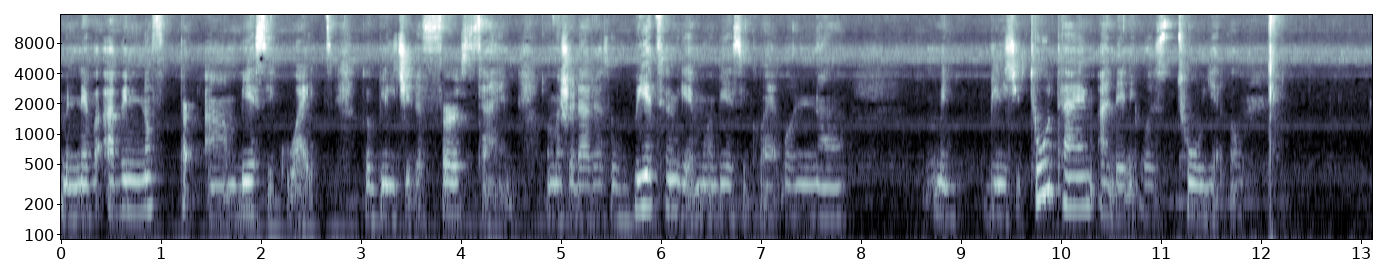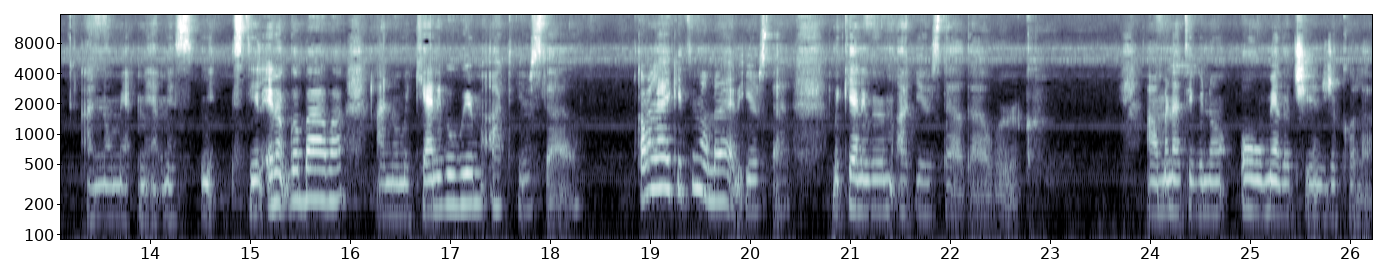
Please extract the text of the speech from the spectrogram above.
me never have enough um, basic white to bleach it the first time. So I should have just wait and get more basic white. But no, me bleach it two times and then it was too yellow. And now me, me, still end up go barber. And now me can't even wear my hot hairstyle. Come like it, you know, I like the hairstyle. I can't even add hairstyle that work. I'm not even know how I'm going to change the color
